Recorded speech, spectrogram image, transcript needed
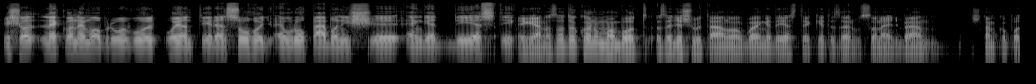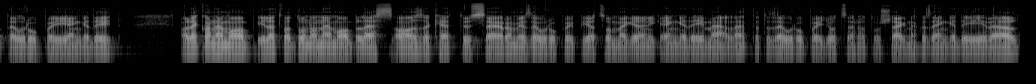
és a lekanemabról volt olyan téren szó, hogy Európában is engedélyezték. Igen, az adokonumabot az Egyesült Államokban engedélyezték 2021-ben, és nem kapott európai engedélyt. A lekanemab, illetve a donanemab lesz az a kettő szer, ami az európai piacon megjelenik engedély mellett, tehát az Európai Gyógyszerhatóságnak az engedélyével,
